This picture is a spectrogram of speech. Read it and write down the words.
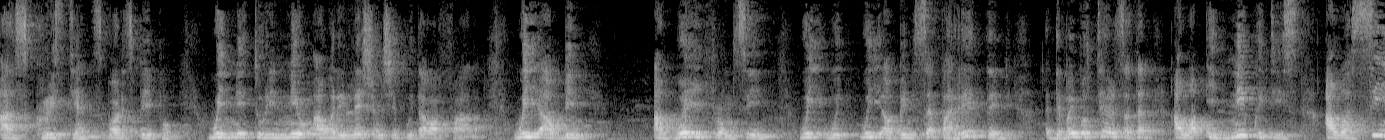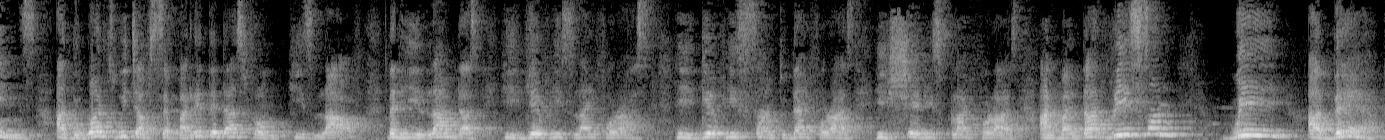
as Christians, God's people. We need to renew our relationship with our Father. We have been away from sin. We, we, we have been separated. The Bible tells us that our iniquities, our sins are the ones which have separated us from His love. That He loved us, He gave His life for us. He gave His Son to die for us. He shed His blood for us. And by that reason, we are there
